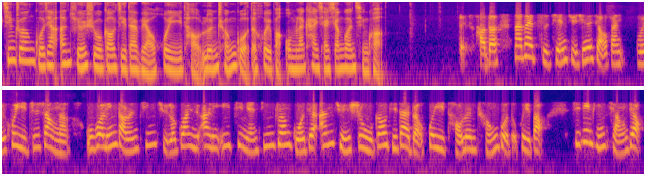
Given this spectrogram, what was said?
金砖国家安全事务高级代表会议讨论成果的汇报。我们来看一下相关情况。对，好的。那在此前举行的小范围会议之上呢，我国领导人听取了关于二零一七年金砖国家安全事务高级代表会议讨论成果的汇报。习近平强调，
